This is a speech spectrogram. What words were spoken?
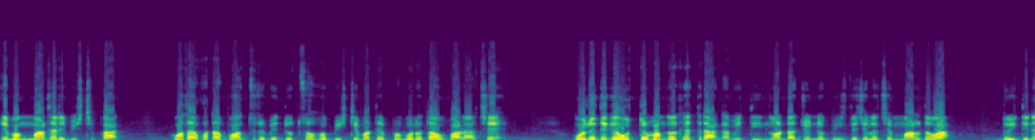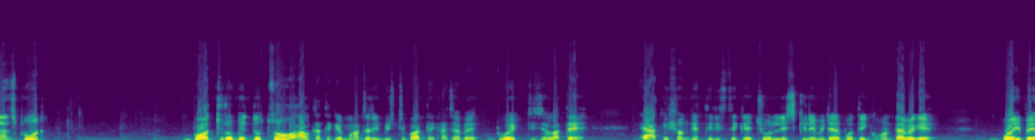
এবং মাঝারি বৃষ্টিপাত। কোথাও কোথাও বজ্রবিদ্যুৎ সহ বৃষ্টিপাতের প্রবণতাও বাড়াচ্ছে। অন্যদিকে উত্তরবঙ্গ ক্ষেত্রে আগামী তিন ঘণ্টার জন্য ভিজতে চলেছে মালদোয়া, দুই দিনাজপুর। বজ্রবিদ্যুৎ সহ হালকা থেকে মাঝারি বৃষ্টিপাত দেখা যাবে দু একটি জেলাতে। একই সঙ্গে তিরিশ থেকে চল্লিশ কিলোমিটার প্রতি ঘণ্টা বেগে বইবে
